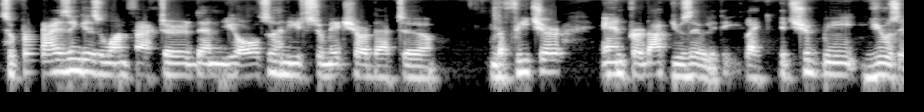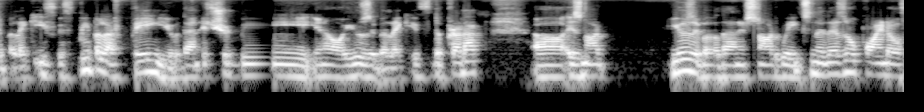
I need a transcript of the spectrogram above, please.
So pricing is one factor. Then you also need to make sure that uh, the feature and product usability like it should be usable. Like if, if people are paying you then it should be you know usable. Like if the product uh, is not usable then it's not going so there's no point of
